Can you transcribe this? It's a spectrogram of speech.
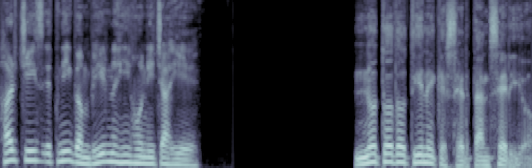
हर चीज इतनी गंभीर नहीं होनी चाहिए No todo tiene que ser tan serio.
